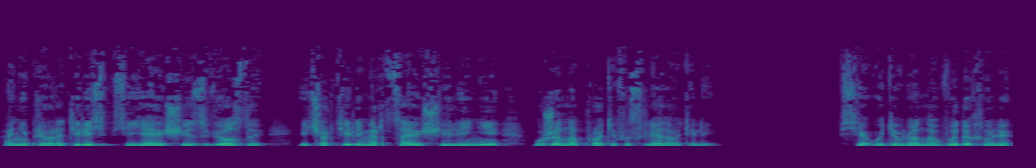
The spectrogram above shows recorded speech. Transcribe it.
Они превратились в сияющие звезды и чертили мерцающие линии уже напротив исследователей. Все удивленно выдохнули,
